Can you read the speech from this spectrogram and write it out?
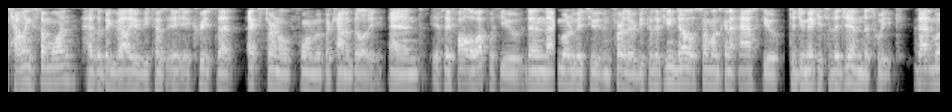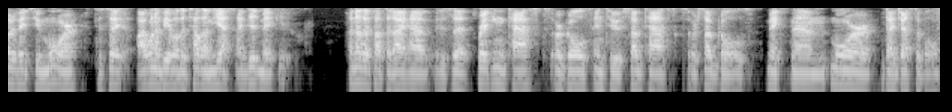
telling someone has a big value because it, it, creates that external form of accountability. And if they follow up with you, then that motivates you even further because if you know someone's going to ask you, did you make it to the gym this week? That motivates you more to say, I want to be able to tell them, yes, I did make it. Another thought that I have is that breaking tasks or goals into subtasks or subgoals makes them more digestible.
